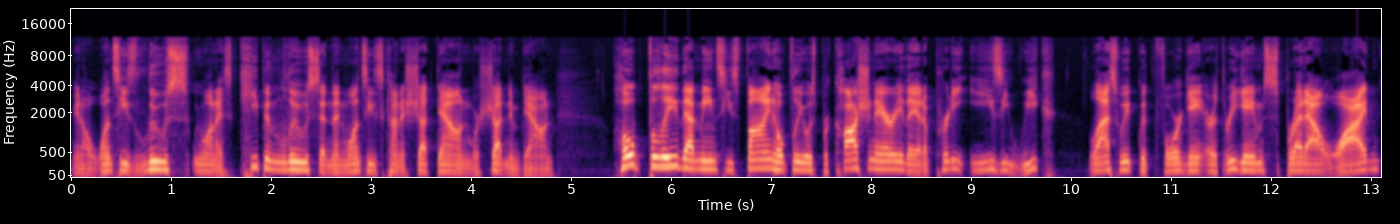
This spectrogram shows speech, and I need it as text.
you know, once he's loose, we want to keep him loose, and then once he's kind of shut down, we're shutting him down." Hopefully that means he's fine. Hopefully it was precautionary. They had a pretty easy week last week with four game or three games spread out wide.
